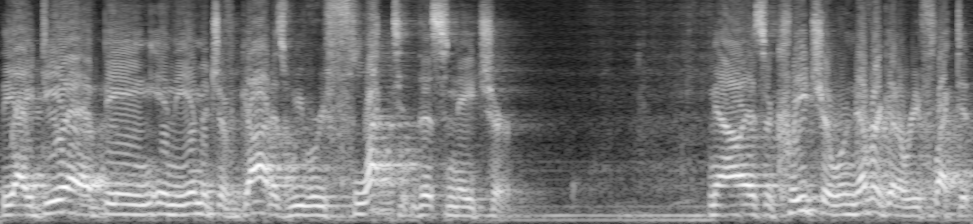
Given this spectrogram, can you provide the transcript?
the idea of being in the image of God is we reflect this nature. Now, as a creature, we're never going to reflect it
